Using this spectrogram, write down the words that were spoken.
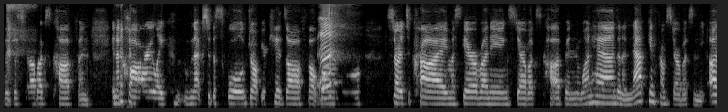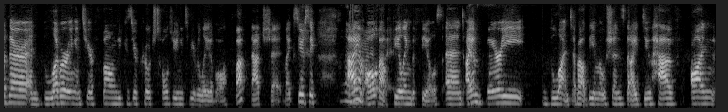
the, the Starbucks cup and in a car, like next to the school, drop your kids off, felt vulnerable started to cry, mascara running, Starbucks cup in one hand and a napkin from Starbucks in the other, and blubbering into your phone because your coach told you you need to be relatable. Fuck that shit. Like, seriously, oh I am all about feeling the feels, and yeah. I am very blunt about the emotions that I do have on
